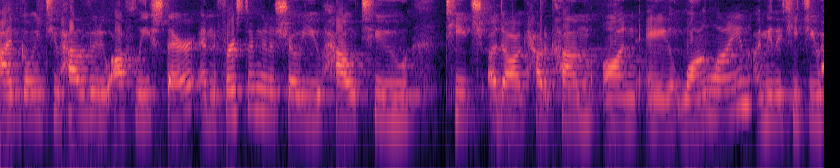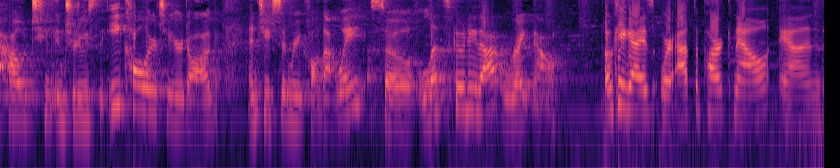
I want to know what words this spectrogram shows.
I'm going to have Voodoo off leash there and first I'm gonna show you how to teach a dog how to come on a long line. I'm gonna teach you how to introduce the e-collar to your dog and teach them recall that way. So let's go do that right now. Okay guys, we're at the park now and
